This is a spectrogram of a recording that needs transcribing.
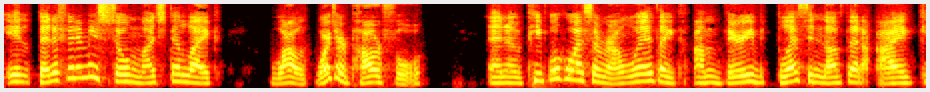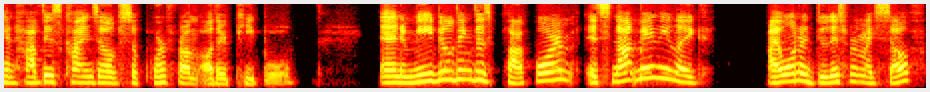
it benefited me so much that like, wow, words are powerful. And uh, people who I surround with, like, I'm very blessed enough that I can have these kinds of support from other people. And me building this platform, it's not mainly like I want to do this for myself.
